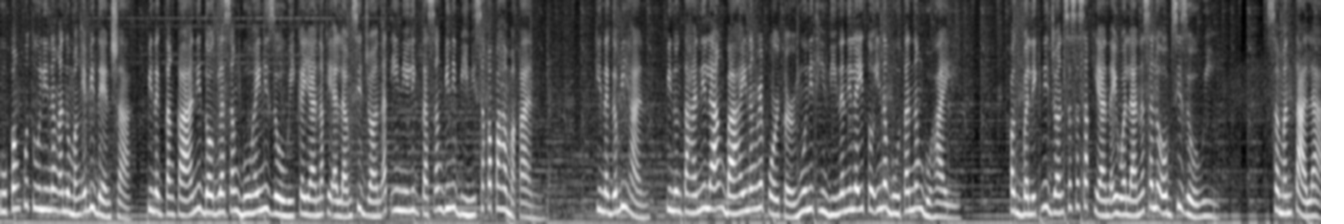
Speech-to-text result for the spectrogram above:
Upang putulin ang anumang ebidensya, pinagtangkaan ni Douglas ang buhay ni Zoe kaya nakialam si John at iniligtas ang binibini sa kapahamakan. Kinagabihan, pinuntahan nila ang bahay ng reporter ngunit hindi na nila ito inabutan ng buhay. Pagbalik ni John sa sasakyan ay wala na sa loob si Zoe. Samantala,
